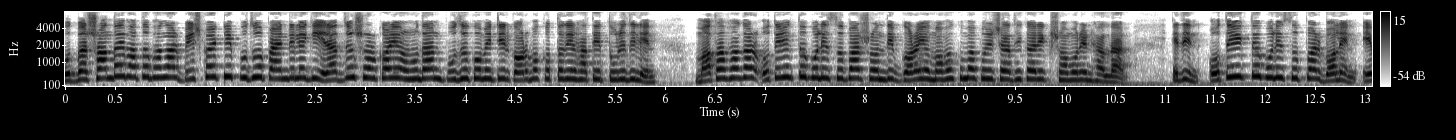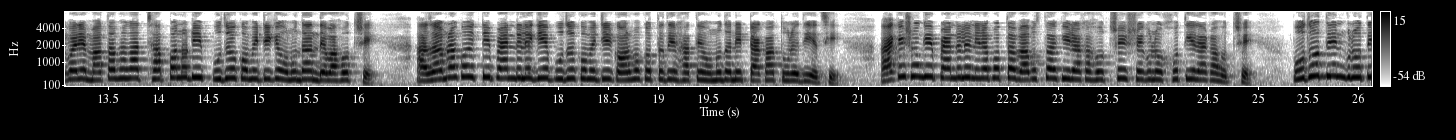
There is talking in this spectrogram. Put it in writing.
বুধবার সন্ধ্যায় মাথাভাঙার বেশ কয়েকটি পুজো প্যান্ডেলে গিয়ে রাজ্য সরকারি অনুদান পুজো কমিটির কর্মকর্তাদের হাতে তুলে দিলেন মাথাভাঙার অতিরিক্ত পুলিশ সুপার সন্দীপ গড়াই ও মহকুমা পুলিশ আধিকারিক সমরেন হালদার। এদিন অতিরিক্ত পুলিশ সুপার বলেন, এবারে মাথাভাঙার ছাপ্পান্নটি পুজো কমিটিকে অনুদান দেওয়া হচ্ছে। আজ আমরা কয়েকটি প্যান্ডেলে গিয়ে পুজো কমিটির কর্মকর্তাদের হাতে অনুদানের টাকা তুলে দিয়েছি। একই সঙ্গে প্যান্ডেলের নিরাপত্তা ব্যবস্থা কি রাখা হচ্ছে সেগুলো খতিয়ে দেখা হচ্ছে। পুজোর দিনগুলোতে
